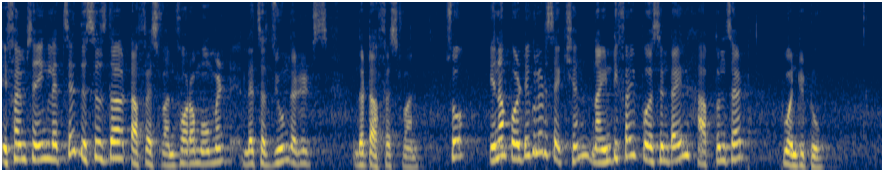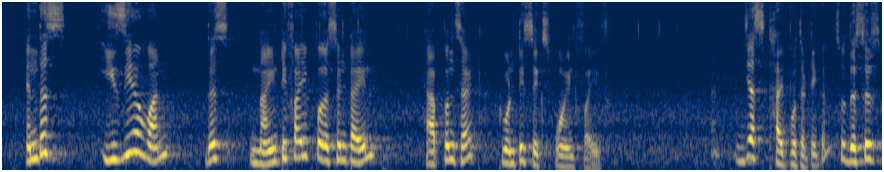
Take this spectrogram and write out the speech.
if I'm saying let's say this is the toughest one for a moment, let's assume that it's the toughest one. So, in a particular section, 95 percentile happens at 22. In this easier one, this 95 percentile happens at 26.5 just hypothetical so this is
